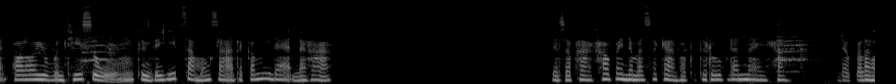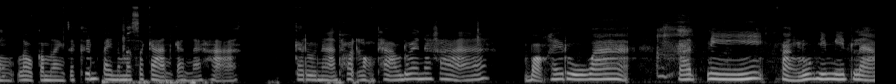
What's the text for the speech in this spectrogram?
ด เพราะเราอยู่บนที่สูงถึงจะ23องศาแต่ก็มีแดดนะคะ เดี๋ยวจะพาเข้าไปนมัสการพระพุทธรูปด้านในค่ะ เดี๋ยวกำลังเรากำลังจะขึ้นไปนมัสการกันนะคะ กรุณาถอดรองเท้าด้วยนะคะ บอกให้รู้ว่า วัดนี้ฝั่งลูกนิมิตแล้ว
